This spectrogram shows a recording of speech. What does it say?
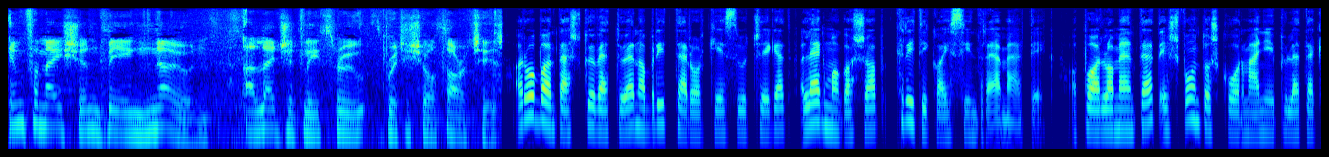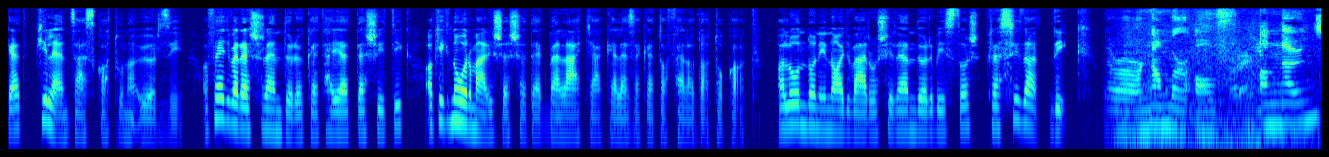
information being known allegedly through British authorities. A robbantást követően a brit terrorkészültséget a legmagasabb kritikai szintre emelték. A parlamentet és fontos kormányépületeket 900 katona őrzi. A fegyveres rendőröket helyettesítik, akik normális esetekben látják el ezeket a feladatokat. A londoni nagyvárosi rendőrbiztos Cressida Dick. There are a number of unknowns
